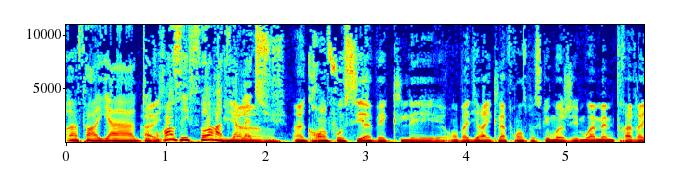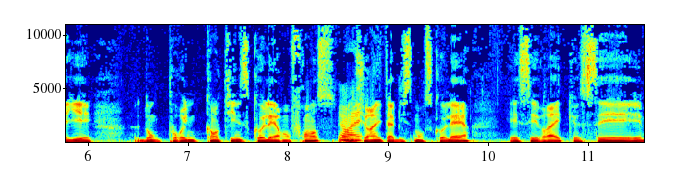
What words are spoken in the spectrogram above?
enfin, il y a de Ah grands efforts à faire là-dessus. un grand fossé avec les, on va dire avec la France, parce que moi j'ai moi-même travaillé donc pour une cantine scolaire en France, Ouais. donc sur un établissement scolaire, et c'est vrai que c'est,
